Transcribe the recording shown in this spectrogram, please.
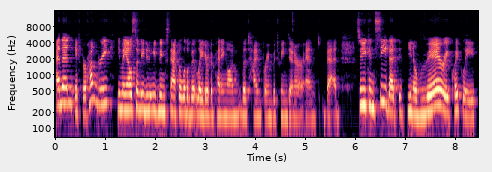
And then if you're hungry, you may also need an evening snack a little bit later depending on the time frame between dinner and bed. So you can see that you know very quickly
